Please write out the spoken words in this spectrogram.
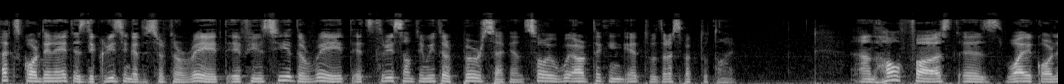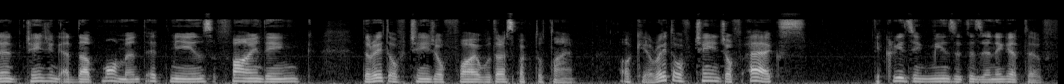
x coordinate is decreasing at a certain rate. If you see the rate it's 3 centimeter per second. So we are taking it with respect to time. And how fast is y coordinate changing at that moment? It means finding the rate of change of y with respect to time. Okay rate of change of x decreasing means it is a negative.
